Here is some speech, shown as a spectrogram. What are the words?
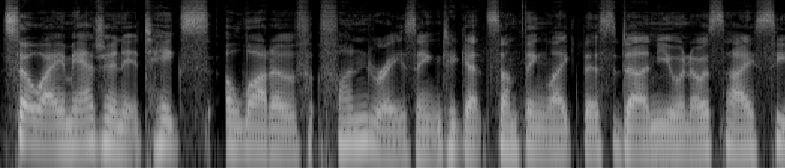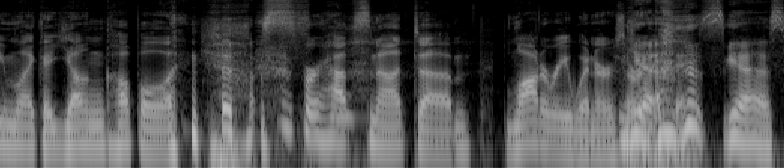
So I imagine it takes a lot of fundraising to get something like this done. You and Osai seem like a young couple, yes. perhaps not um, lottery winners or yes, anything. Yes,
